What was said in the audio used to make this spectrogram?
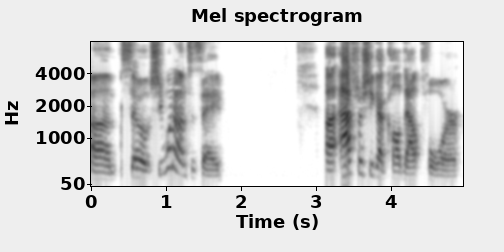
Um, so she went on to say, uh, after she got called out for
